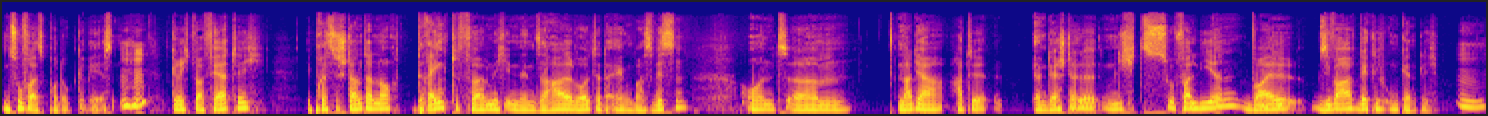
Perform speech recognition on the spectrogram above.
ein Zufallsprodukt gewesen. Mhm. Das Gericht war fertig, die Presse stand da noch, drängte förmlich in den Saal, wollte da irgendwas wissen. Und ähm, Nadja hatte an der Stelle nichts zu verlieren, weil mhm. sie war wirklich unkenntlich. Mhm.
